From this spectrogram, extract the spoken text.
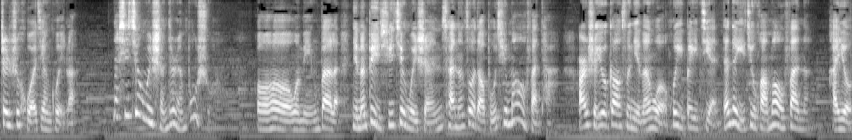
真是活见鬼了。那些敬畏神的人不说。哦，我明白了，你们必须敬畏神，才能做到不去冒犯他。而谁又告诉你们我会被简单的一句话冒犯呢？还有，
